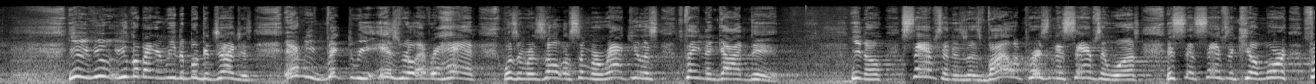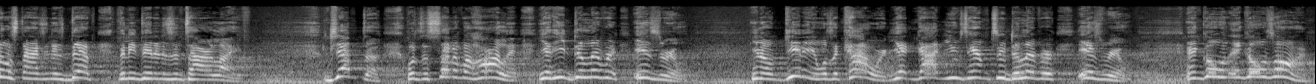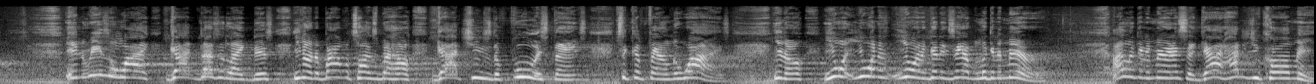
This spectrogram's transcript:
You, you, you go back and read the book of Judges. Every victory Israel ever had was a result of some miraculous thing that God did. You know, Samson is as vile a person as Samson was. It says Samson killed more Philistines in his death than he did in his entire life. Jephthah was the son of a harlot, yet he delivered Israel. You know, Gideon was a coward, yet God used him to deliver Israel. And goes, it goes on. And the reason why God does it like this, you know, the Bible talks about how God chooses the foolish things to confound the wise. You know, you want you want a, you want a good example? Look in the mirror. I look in the mirror and I say, God, how did you call me?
